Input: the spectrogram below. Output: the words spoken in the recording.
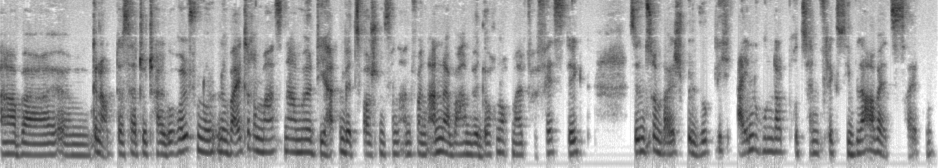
Aber ähm, genau, das hat total geholfen. Und eine weitere Maßnahme, die hatten wir zwar schon von Anfang an, aber haben wir doch nochmal verfestigt, sind zum Beispiel wirklich 100 Prozent flexible Arbeitszeiten.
